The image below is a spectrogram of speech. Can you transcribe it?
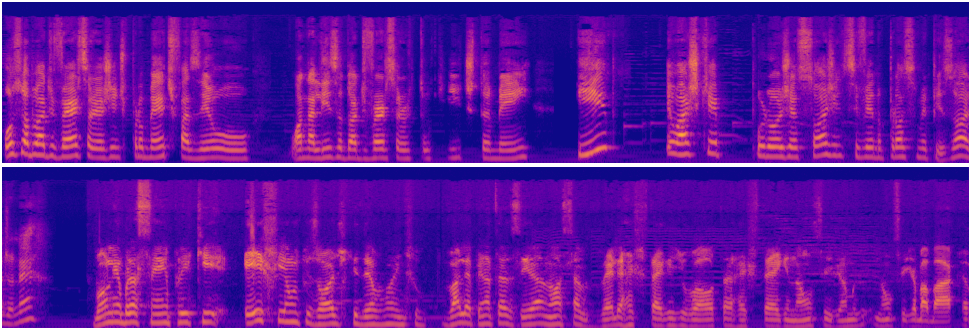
ou sobre o Adversary. A gente promete fazer o, o Analisa do Adversary Toolkit também. E eu acho que por hoje é só. A gente se vê no próximo episódio, né? Bom lembrar sempre que este é um episódio que devo, a gente, vale a pena trazer a nossa velha hashtag de volta, hashtag não, sejamos, não seja babaca.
